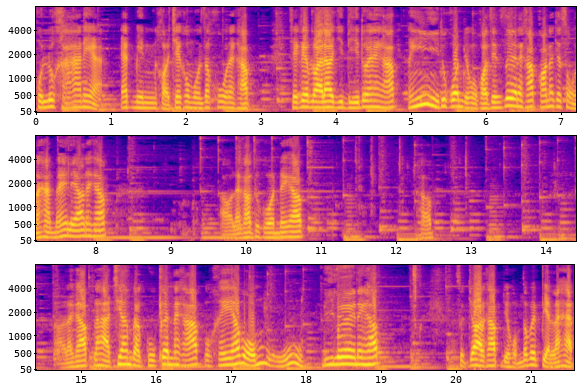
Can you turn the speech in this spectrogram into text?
คุณลูกค้าเนี่ยแอดมินขอเช็คข้อมูลสักครู่นะครับเช็คเรียบร้อยแล้วยินดีด้วยนะครับนี่ทุกคนเดี๋ยวผมขอเซ็นเซอร์นะครับเขาน่าจะส่งรหัสมาให้แล้วนะครับ เอาแล้วครับทุกคนนะครับครับเอาแล้วครับรหัสเชื่อมกับ Google นะครับโอเคครับผมโอ้ดีเลยนะครับ สุดยอดครับเดี๋ยวผมต้องไปเปลี่ยนรหัส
